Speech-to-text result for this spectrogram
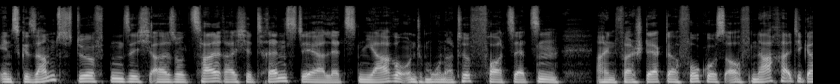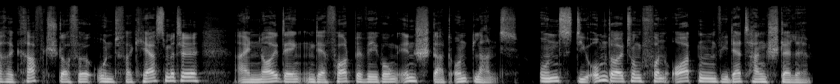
Insgesamt dürften sich also zahlreiche Trends der letzten Jahre und Monate fortsetzen. Ein verstärkter Fokus auf nachhaltigere Kraftstoffe und Verkehrsmittel, ein Neudenken der Fortbewegung in Stadt und Land und die Umdeutung von Orten wie der Tankstelle.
